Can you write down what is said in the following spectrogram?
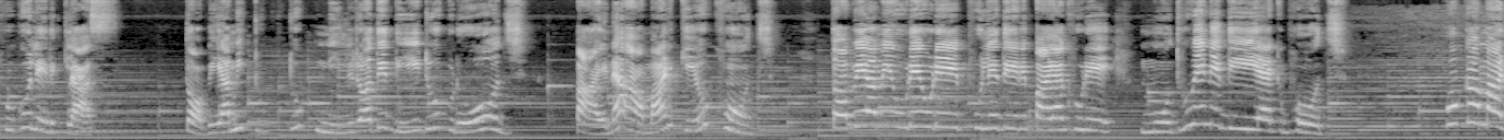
ভূগোলের ক্লাস। তবে আমি টুকটুক নীল হ্রদে দিই ডুব রোজ, পায় না আমার কেউ খোঁজ। তবে আমি উড়ে উড়ে ফুলেদের পাড়া ঘুরে মধু এনে দিই এক ভোজ। হোক আমার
